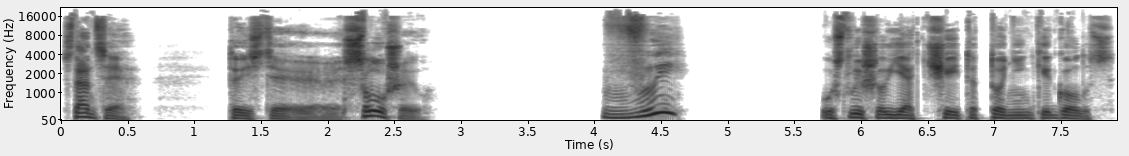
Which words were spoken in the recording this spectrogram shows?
Станция. То есть, э, слушаю. Вы? — услышал я чей-то тоненький голос.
